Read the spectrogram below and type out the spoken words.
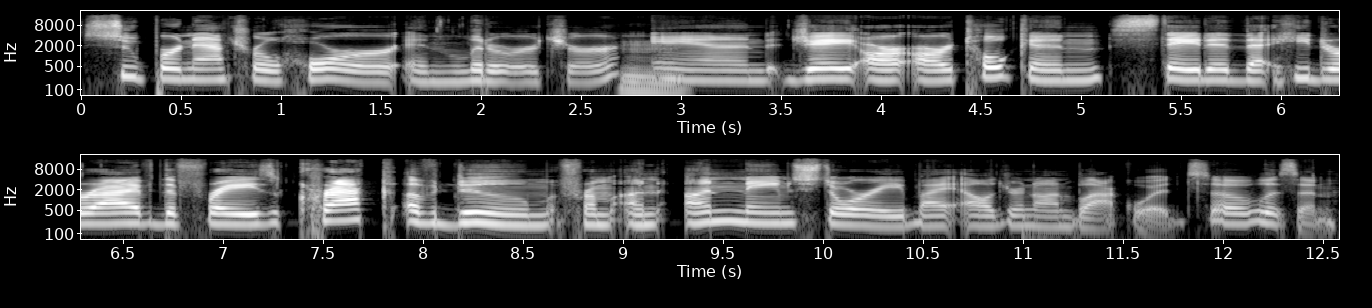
supernatural horror and literature. And J.R.R. Tolkien stated that he derived the phrase crack of doom from an unnamed story by Algernon Blackwood. So listen.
